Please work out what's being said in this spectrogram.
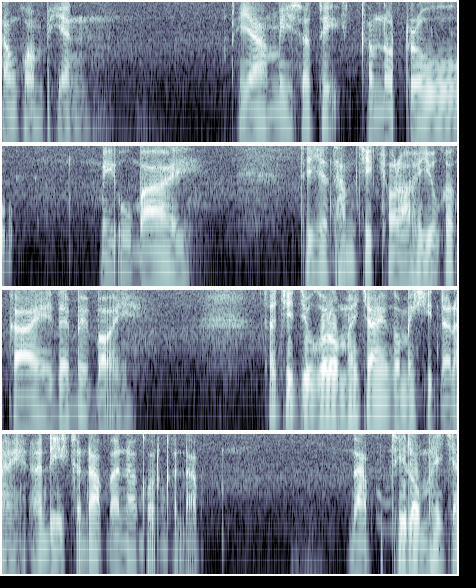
ทำความเพียร พยายามมีสติกำหนดรู้ มีอุบาย ที่จะทำจิตของเราให้อยู่กับกายได้บ่อยๆ ถ้าจิตอยู่กับลมหายใจก็ไม่คิดอะไร อดีตก็ดับ อนาคตก็ดับ ดับที่ลมหายใจ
